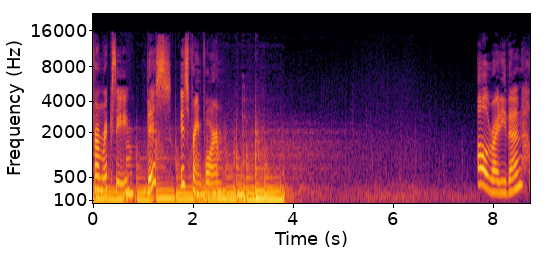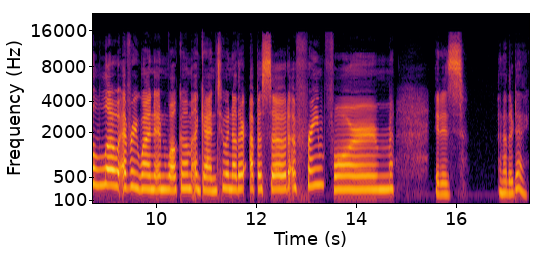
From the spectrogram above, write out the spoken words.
From Rixey, this is Frameform. Alrighty then. Hello, everyone, and welcome again to another episode of Frameform. It is another day.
